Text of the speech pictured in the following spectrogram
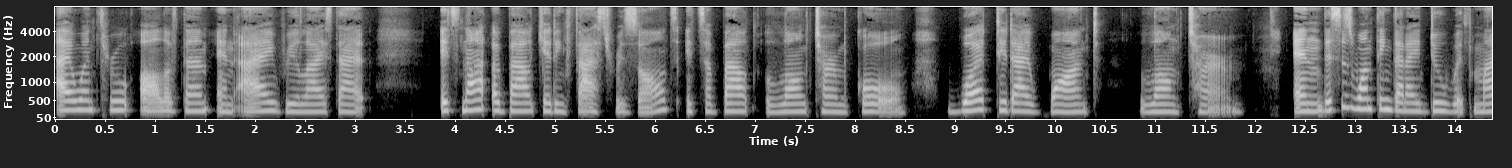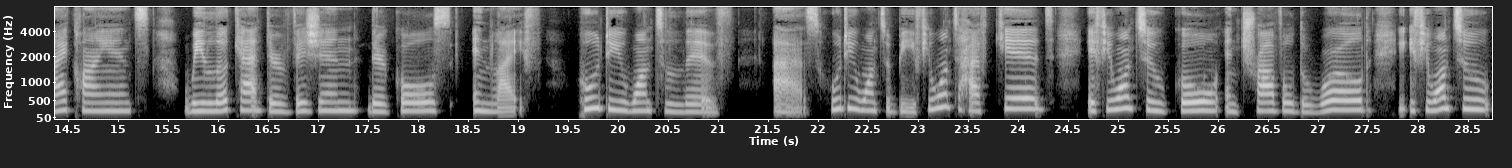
I went through all of them and I realized that it's not about getting fast results, it's about long-term goal. What did I want long term? And this is one thing that I do with my clients. We look at their vision, their goals in life. Who do you want to live as? Who do you want to be? If you want to have kids, if you want to go and travel the world, if you want to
